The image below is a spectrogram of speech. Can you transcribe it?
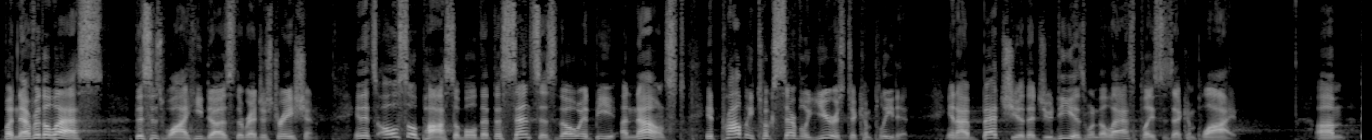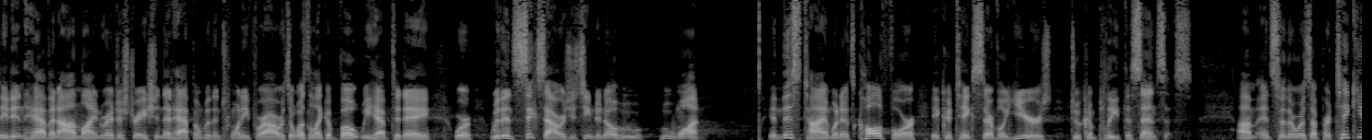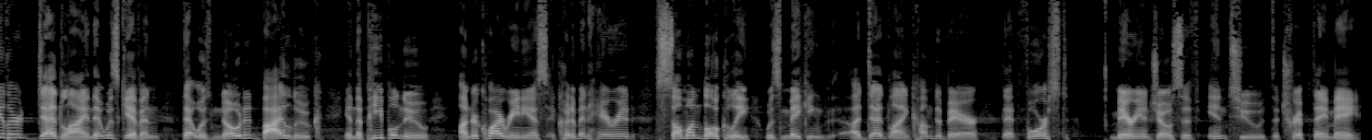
But nevertheless, this is why he does the registration. And it's also possible that the census, though it be announced, it probably took several years to complete it. And I bet you that Judea is one of the last places that complied. Um, they didn't have an online registration that happened within 24 hours. It wasn't like a vote we have today, where within six hours you seem to know who, who won. In this time, when it's called for, it could take several years to complete the census. Um, and so there was a particular deadline that was given that was noted by Luke, and the people knew under Quirinius, it could have been Herod, someone locally was making a deadline come to bear that forced Mary and Joseph into the trip they made.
